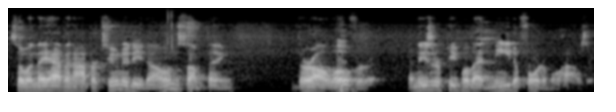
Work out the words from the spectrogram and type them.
So when they have an opportunity to own something, they're all over it. And these are people that need affordable housing.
